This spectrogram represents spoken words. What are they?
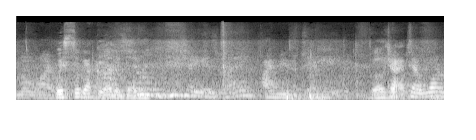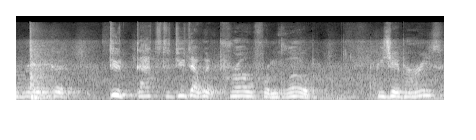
No lie. We still got the other building. DJ is. I mean, that's what I mean. Blow That, job. that one really good dude. That's the dude that went pro from Globe. BJ Burries.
